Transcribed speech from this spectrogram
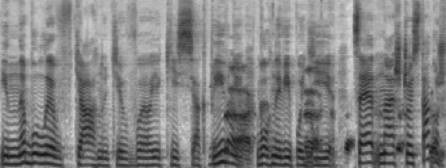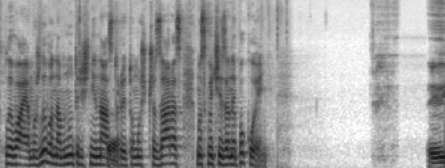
і не були втягнуті в якісь активні Так. вогневі події. Це на щось також впливає, можливо, на внутрішні настрої, тому що зараз москвичі занепокоєні. Е,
